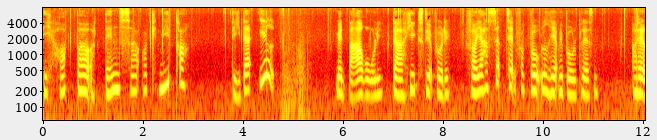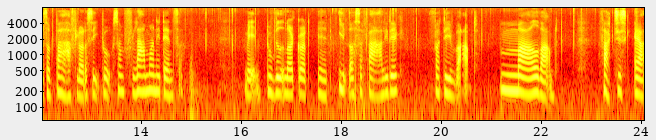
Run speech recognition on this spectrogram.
Det hopper og danser og knitrer. Det er da ild. Men bare rolig, der er helt styr på det. For jeg har selv tændt for bålet her ved bålpladsen. Og det er altså bare flot at se på, som flammerne danser. Men du ved nok godt, at ild også er farligt, ikke? For det er varmt. Meget varmt. Faktisk er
